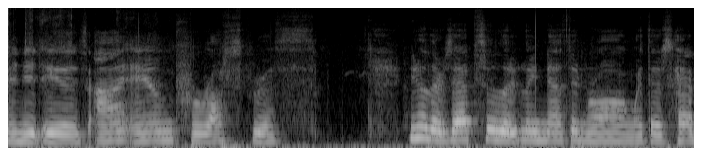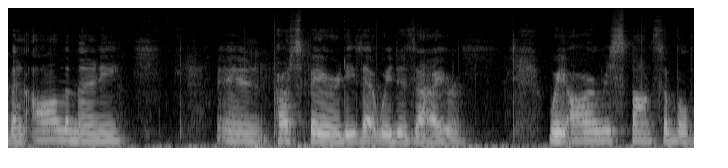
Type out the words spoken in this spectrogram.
and it is I am prosperous. You know, there's absolutely nothing wrong with us having all the money and prosperity that we desire. We are responsible.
